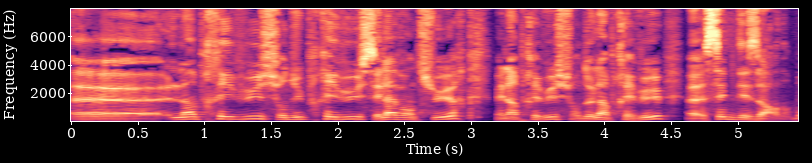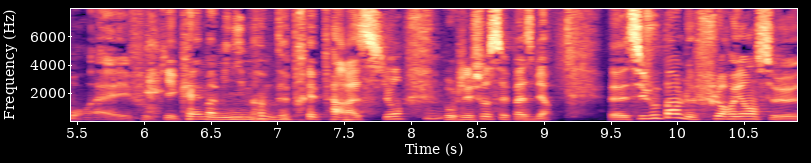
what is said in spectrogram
euh, l'imprévu sur du prévu, c'est l'aventure, mais l'imprévu sur de l'imprévu, euh, c'est le désordre. Bon, euh, il faut qu'il y ait quand même un minimum de préparation pour que les choses se passent bien. si je vous parle de Florian, ce,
